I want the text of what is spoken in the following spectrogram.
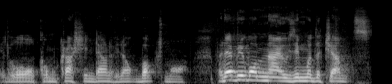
it'll all come crashing down if you don't box more. But everyone now is in with a chance.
